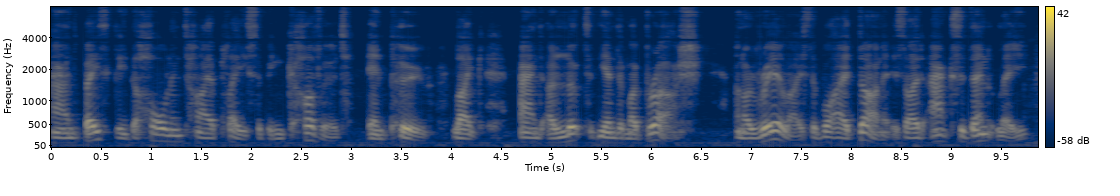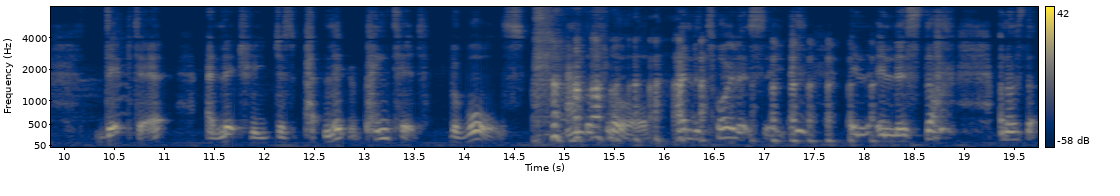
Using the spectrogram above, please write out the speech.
and basically the whole entire place had been covered in poo. Like and I looked at the end of my brush and I realized that what I had done is I'd accidentally dipped it and literally just painted the walls and the floor and the toilet seat in, in this stuff. And I was like,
